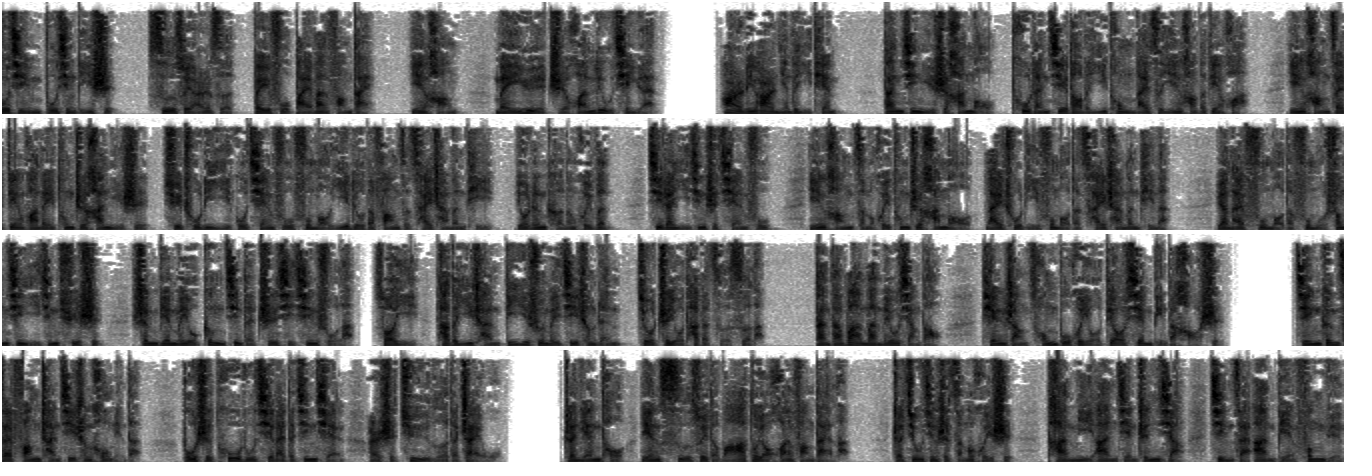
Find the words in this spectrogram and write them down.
父亲不幸离世，四岁儿子背负百万房贷，银行每月只还六千元。二零二年的一天，单亲女士韩某突然接到了一通来自银行的电话，银行在电话内通知韩女士去处理已故前夫付某遗留的房子财产问题。有人可能会问，既然已经是前夫，银行怎么会通知韩某来处理付某的财产问题呢？原来付某的父母双亲已经去世，身边没有更近的直系亲属了，所以他的遗产第一顺位继承人就只有他的子嗣了。但他万万没有想到，天上从不会有掉馅饼的好事。紧跟在房产继承后面的，不是突如其来的金钱，而是巨额的债务。这年头，连四岁的娃都要还房贷了，这究竟是怎么回事？探秘案件真相，尽在《案变风云》。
